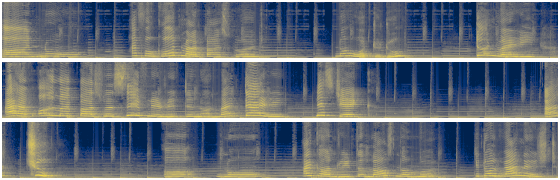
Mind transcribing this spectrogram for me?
Ah, no. I forgot my password. Know what to do? Don't worry. I have all my passwords safely written on my diary. Let's check. Achoo! Uh, no. I can't read the last number. It all vanished.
